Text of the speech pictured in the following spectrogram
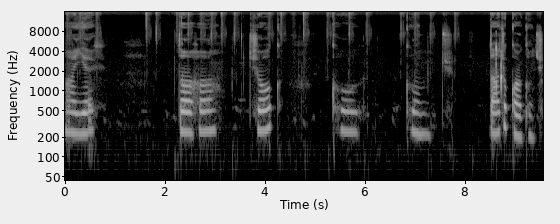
Hayır. Daha çok korkunç. Daha çok korkunç.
